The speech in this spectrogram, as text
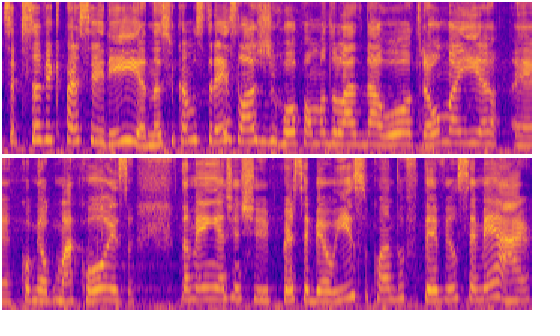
Você precisa ver que parceria. Nós ficamos três lojas de roupa, uma do lado da outra. Uma ia é, comer alguma coisa. Também a gente percebeu isso quando teve o semear,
